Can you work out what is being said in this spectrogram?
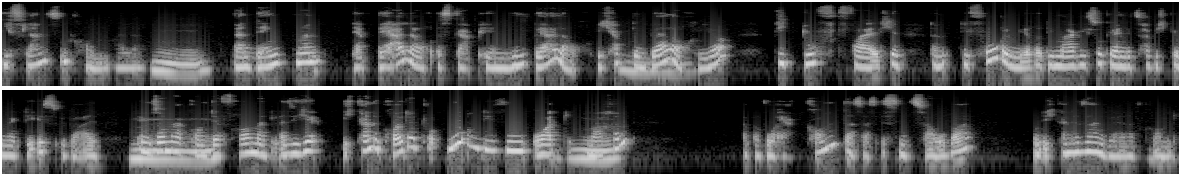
die Pflanzen kommen alle. Mhm. Dann denkt man, der Bärlauch, es gab hier nie Bärlauch. Ich habe den Mhm. Bärlauch hier, die Duftfeilchen, dann die Vogelmeere, die mag ich so gern. Jetzt habe ich gemerkt, die ist überall. Im Mhm. Sommer kommt der Fraumantel. Also hier, ich kann eine Kräutertour nur um diesen Ort Mhm. machen. Aber woher kommt das? Das ist ein Zauber. Und ich kann dir sagen, woher das kommt.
